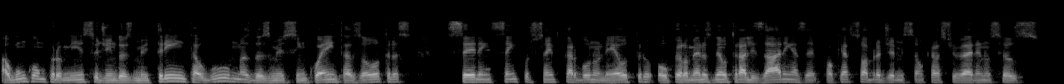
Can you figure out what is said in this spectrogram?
algum compromisso de em 2030, algumas 2050, as outras serem 100% carbono neutro ou pelo menos neutralizarem as, qualquer sobra de emissão que elas tiverem nos seus,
